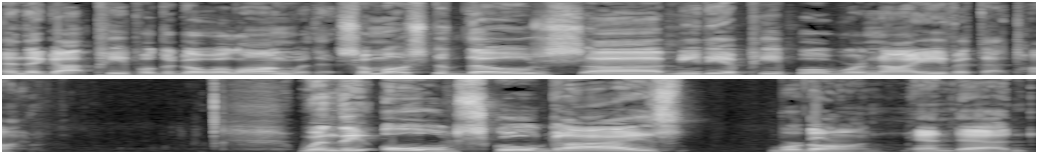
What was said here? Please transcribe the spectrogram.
and they got people to go along with it. So most of those uh, media people were naive at that time. When the old school guys were gone and dead,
